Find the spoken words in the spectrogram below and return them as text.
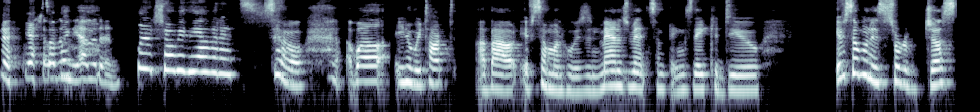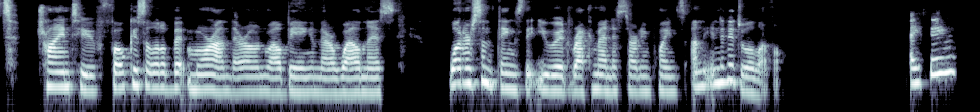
yes, show like, the evidence. Where show me the evidence. So, well, you know, we talked about if someone who is in management, some things they could do. If someone is sort of just trying to focus a little bit more on their own well-being and their wellness, what are some things that you would recommend as starting points on the individual level? I think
